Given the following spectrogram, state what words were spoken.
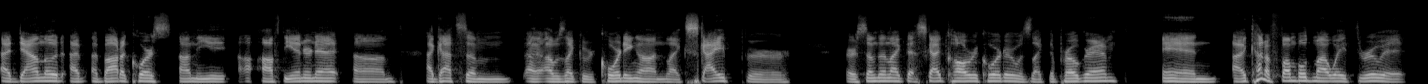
I download I, I, bought a course on the off the internet. Um, I got some. I, I, was like recording on like Skype or or something like that. Skype call recorder was like the program, and I kind of fumbled my way through it.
